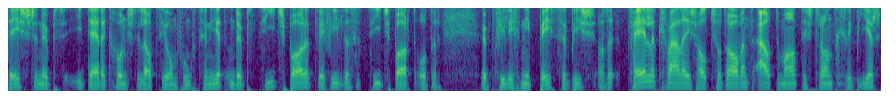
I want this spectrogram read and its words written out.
testen, ob es in dieser Konstellation funktioniert und ob es Zeit spart, wie viel das es Zeit spart oder ob du vielleicht nicht besser bist. Also die Fehlerquelle ist halt schon da, wenn du es automatisch transkribierst,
